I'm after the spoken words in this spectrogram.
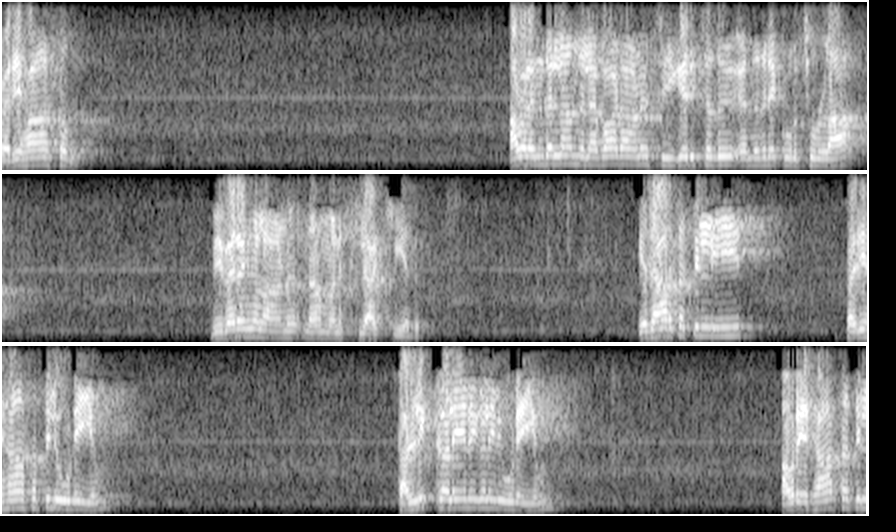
പരിഹാസവും അവർ എന്തെല്ലാം നിലപാടാണ് സ്വീകരിച്ചത് എന്നതിനെ കുറിച്ചുള്ള വിവരങ്ങളാണ് നാം മനസ്സിലാക്കിയത്. യഥാർത്ഥത്തിൽ ഈ പരിഹാസത്തിലൂടെയും തള്ളിക്കളയലുകളിലൂടെയും അവർ യഥാർത്ഥത്തിൽ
